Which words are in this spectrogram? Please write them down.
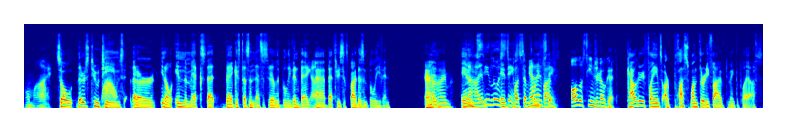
Oh my! So there's two Wow. teams that are you know in the mix that Vegas doesn't necessarily believe in. Beg, Yeah. uh, Bet three six five doesn't believe in. Anaheim. Anaheim St. Louis is stinks. plus seven twenty Anaheim five. stinks. All those teams are no good. Calgary Flames are plus one thirty five to make the playoffs.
